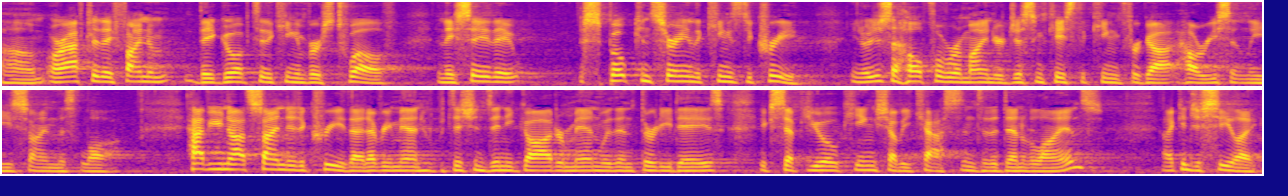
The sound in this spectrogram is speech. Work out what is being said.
um, or after they find him, they go up to the king in verse 12, and they say they spoke concerning the king's decree. You know, just a helpful reminder, just in case the king forgot how recently he signed this law. Have you not signed a decree that every man who petitions any god or man within 30 days, except you, O king, shall be cast into the den of lions? I can just see, like,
